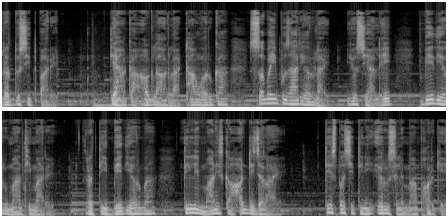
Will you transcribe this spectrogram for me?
र दूषित पारे। त्यहाँका अग्ला अग्ला ठाउँहरूका सबै पुजारीहरूलाई योसियाले वेदीहरू माथि मारे र ती वेदीहरूमा तिनले मानिसका हड्डी जलाए। त्यसपछि तिनी एरुसलेममा फर्के।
